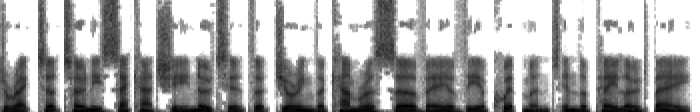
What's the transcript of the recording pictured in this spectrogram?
director Tony Ceccacci noted that during the camera survey of the equipment in the payload bay,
